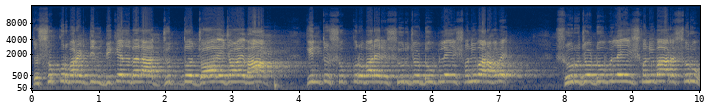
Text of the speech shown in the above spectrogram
তো শুক্রবারের দিন বিকেলবেলা যুদ্ধ জয় জয় ভাব। কিন্তু শুক্রবারের সূর্য ডুবলেই শনিবার হবে। সূর্য ডুবলেই শনিবার শুরু।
